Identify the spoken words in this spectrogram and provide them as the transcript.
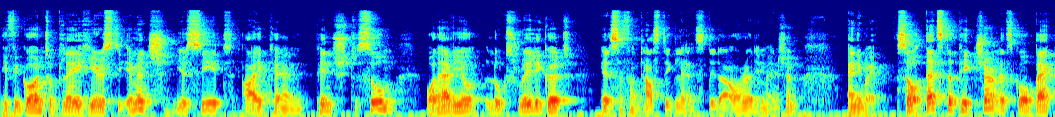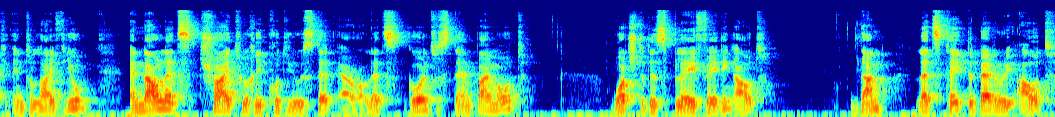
If you go into play, here's the image. You see it. I can pinch to zoom, what have you. Looks really good. Is a fantastic lens. Did I already mention? Anyway, so that's the picture. Let's go back into live view. And now let's try to reproduce that error. Let's go into standby mode. Watch the display fading out. Done. Let's take the battery out.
